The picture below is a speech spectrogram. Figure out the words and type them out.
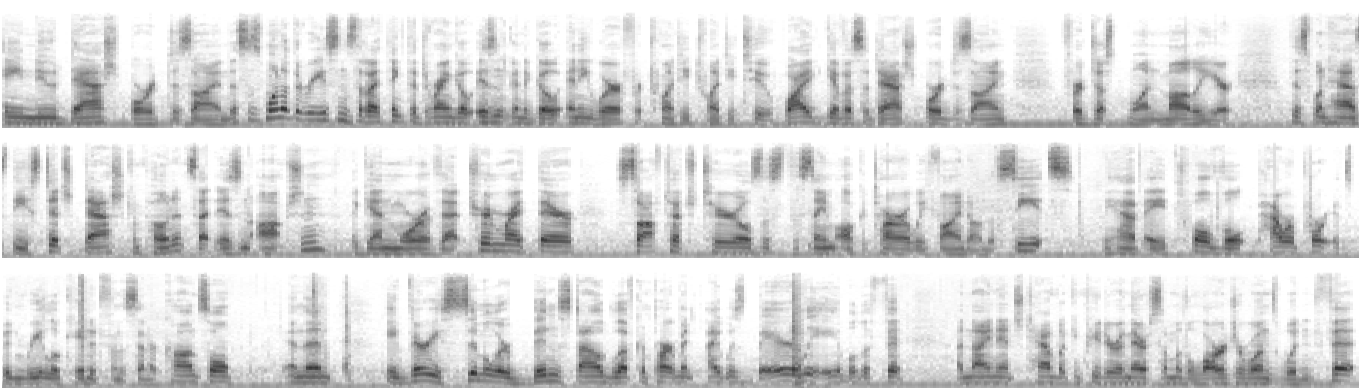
a new dashboard design. This is one of the reasons that I think the Durango isn't going to go anywhere for 2022. Why give us a dashboard design for just one model year? This one has the stitched dash components. That is an option. Again, more of that trim right there. Soft touch materials. This is the same Alcantara we find on the seats. We have a 12 volt power port. It's been relocated from the center console. and then a very similar bin style glove compartment. I was barely able to fit a 9 inch tablet computer in there. Some of the larger ones wouldn't fit.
